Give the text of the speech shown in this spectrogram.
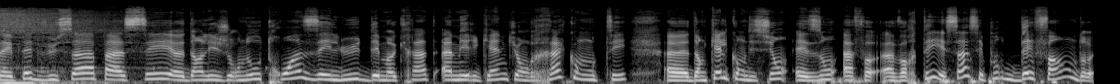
Vous avez peut-être vu ça passer euh, dans les journaux. Trois élus démocrates américaines qui ont raconté euh, dans quelles conditions elles ont avorté. Et ça, c'est pour défendre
